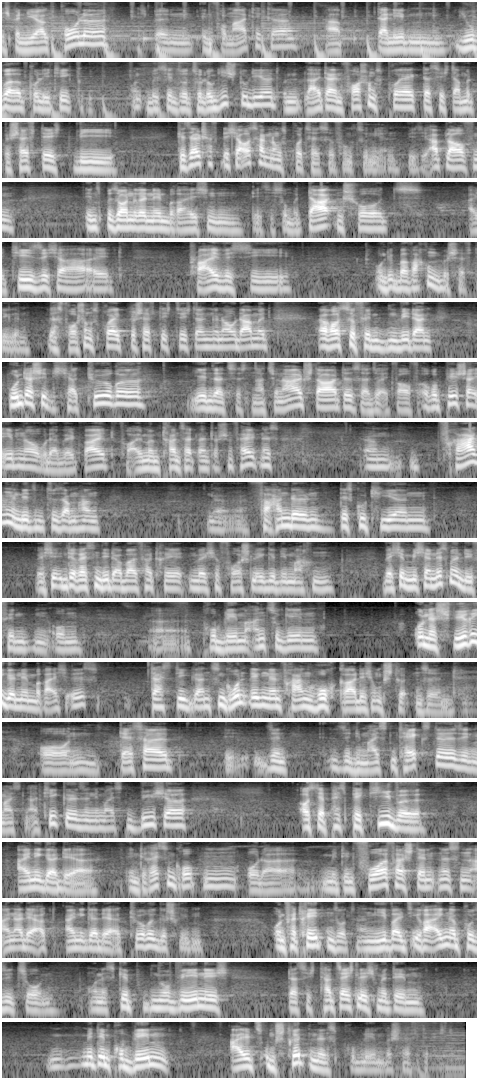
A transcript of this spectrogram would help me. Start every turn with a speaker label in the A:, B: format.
A: Ich bin Jörg Pohle, ich bin Informatiker, habe daneben Jura, Politik und ein bisschen Soziologie studiert und leite ein Forschungsprojekt, das sich damit beschäftigt, wie gesellschaftliche Aushandlungsprozesse funktionieren, wie sie ablaufen, insbesondere in den Bereichen, die sich so mit Datenschutz, IT-Sicherheit, Privacy und Überwachung beschäftigen. Das Forschungsprojekt beschäftigt sich dann genau damit, herauszufinden, wie dann unterschiedliche Akteure jenseits des Nationalstaates, also etwa auf europäischer Ebene oder weltweit, vor allem im transatlantischen Verhältnis, ähm, Fragen in diesem Zusammenhang äh, verhandeln, diskutieren, welche Interessen die dabei vertreten, welche Vorschläge die machen, welche Mechanismen die finden, um äh, Probleme anzugehen. Und das Schwierige in dem Bereich ist, dass die ganzen grundlegenden Fragen hochgradig umstritten sind. Und deshalb sind, sind die meisten Texte, sind die meisten Artikel, sind die meisten Bücher aus der Perspektive einiger der Interessengruppen oder mit den Vorverständnissen einer der, einiger der Akteure geschrieben und vertreten sozusagen jeweils ihre eigene Position. Und es gibt nur wenig, das sich tatsächlich mit dem, mit dem Problem als umstrittenes Problem beschäftigt.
